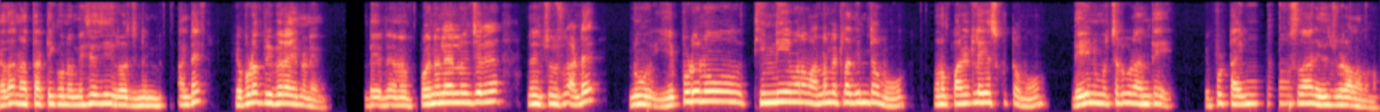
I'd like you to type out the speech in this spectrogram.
కదా? నా థర్టీకి ఉన్న మెసేజ్ ఈ రోజు నేను అంటే ఎప్పుడో ప్రిపేర్ అయినా నేను. అంటే నేను పోయిన నెల నుంచే నేను చూసు అంటే నువ్వు ఎప్పుడు నువ్వు తిండి మనం అన్నం ఎట్లా తింటాము మనం పని ఎట్లా చేసుకుంటాము దేవుని ముచ్చట కూడా అంతే. ఎప్పుడు టైం వస్తుందా అని ఎదురు చూడాలా మనం.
